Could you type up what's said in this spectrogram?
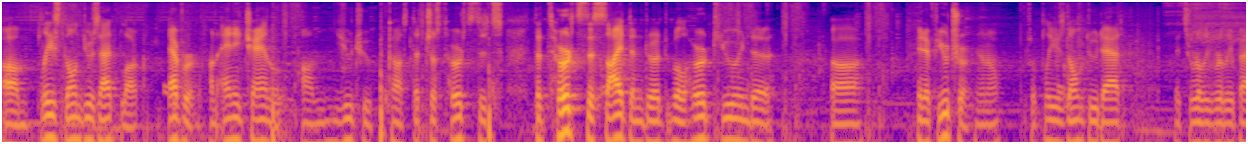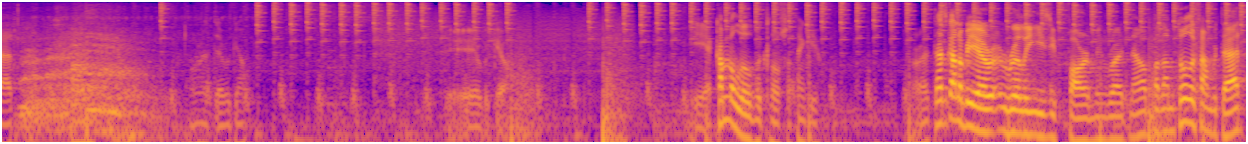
um, please don't use adblock ever on any channel on YouTube because that just hurts this, that hurts the site and it will hurt you in the, uh, in the future, you know. So please don't do that. It's really, really bad. Um, Alright, there we go. There we go. Yeah, come a little bit closer, thank you. Alright, that's gonna be a really easy farming right now, but I'm totally fine with that.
